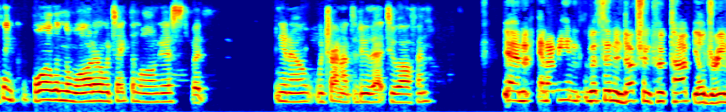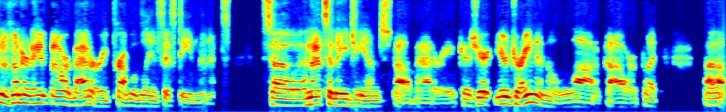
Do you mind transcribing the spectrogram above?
I think boiling the water would take the longest, but you know, we try not to do that too often. Yeah, and, and I mean with an induction cooktop, you'll drain a 100 amp hour battery probably in 15 minutes. So, and that's an AGM style battery because you're you're draining a lot of power, but uh,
